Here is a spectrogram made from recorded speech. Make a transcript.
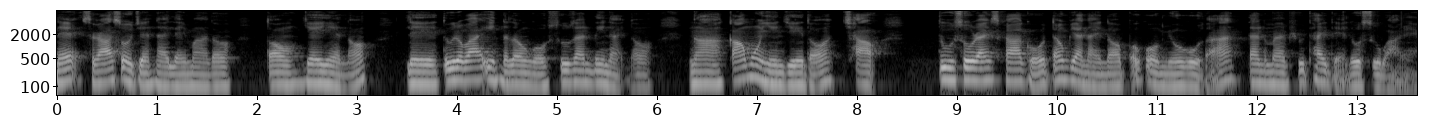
နဲ့စကားဆိုခြင်း၌လိမ္မာသောသုံးရဲရင်သောလေသူတစ်ပါး၏နှလုံးကိုစူးစမ်းသိနိုင်သောငါကောင်းမွန်ရင်ကျေးသော6 သူဆိုတိုင်းစကားကို တုံ့ပြန်နိုင်သောပုံကုမျိုးကိုသာတန်တမန်ဖြူထိုက်တယ်လို့ ဆိုပါတယ်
